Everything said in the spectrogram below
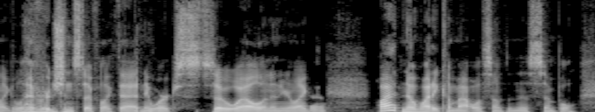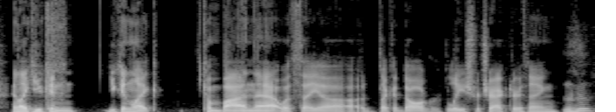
like leverage and stuff like that, and it works so well. And then you're like, Yeah. why had nobody come out with something this simple? And like you can you can like combine that with a uh like a dog leash retractor thing Mhm.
